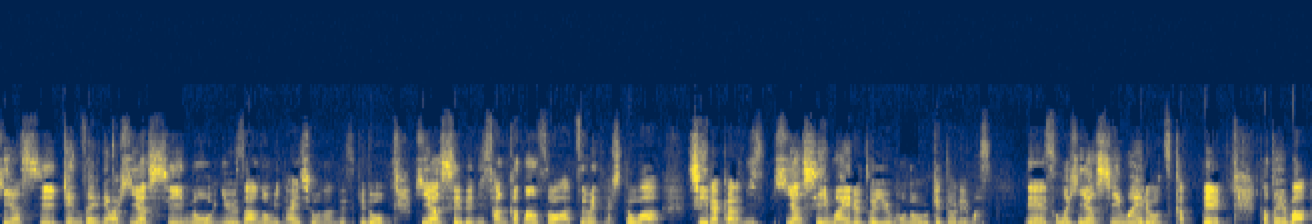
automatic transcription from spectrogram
冷やし現在では冷やしのユーザーのみ対象なんですけど冷やしで二酸化炭素を集めた人はシーラから冷やしマイルというものを受け取れます。でその冷やしマイルを使って例えば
